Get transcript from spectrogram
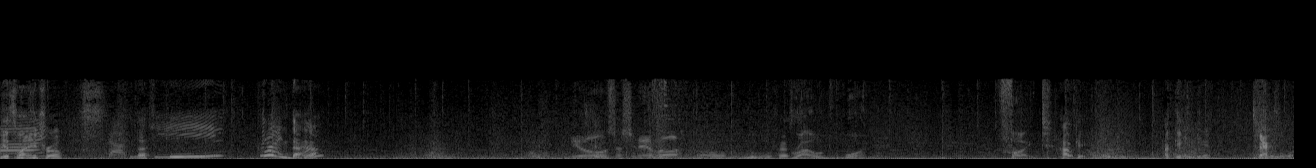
It's my intro. Lucky Grinder. Oh. Round one. Fight. Hop kick. Hop kick again. Back four.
